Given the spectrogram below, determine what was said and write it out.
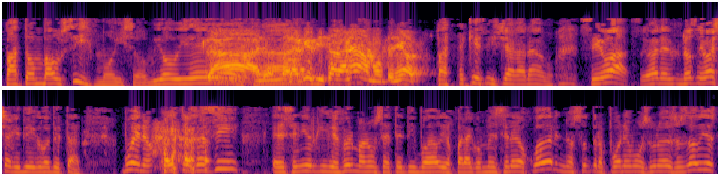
patombaucismo hizo, vio video. Claro, ¿para qué si ya ganamos, señor? ¿Para qué si ya ganamos? Se va, se va el, no se vaya que tiene que contestar. Bueno, esto es así, el señor Quique Ferman usa este tipo de audios para convencer a los jugadores, nosotros ponemos uno de esos audios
